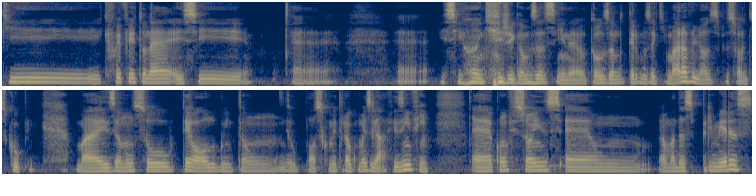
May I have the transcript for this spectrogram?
que, que foi feito né esse é, é, esse ranking, digamos assim, né? Eu estou usando termos aqui maravilhosos, pessoal, desculpem, mas eu não sou teólogo, então eu posso cometer algumas gafes. Enfim, é, Confissões é, um, é uma das primeiras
